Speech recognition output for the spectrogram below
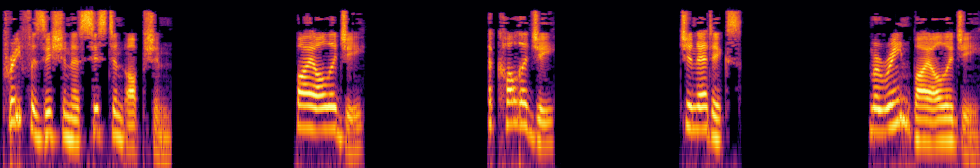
Pre-physician assistant option. Biology. Ecology. Genetics. Marine biology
